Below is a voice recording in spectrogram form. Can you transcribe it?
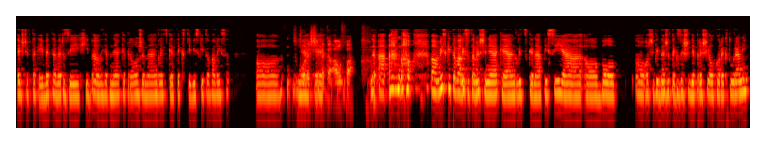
ešte v takej beta verzii, chýbali tam nejaké preložené anglické texty, vyskytovali sa o, Skôr nejaké... ešte taká alfa. No, a, no, o, vyskytovali sa tam ešte nejaké anglické nápisy a o, bolo očividné, že text ešte neprešiel korektúrami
